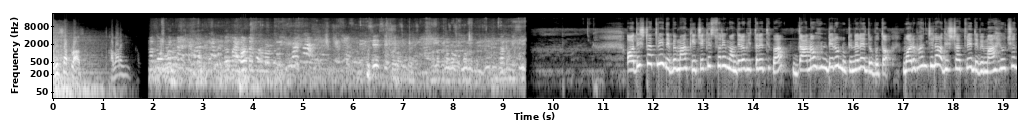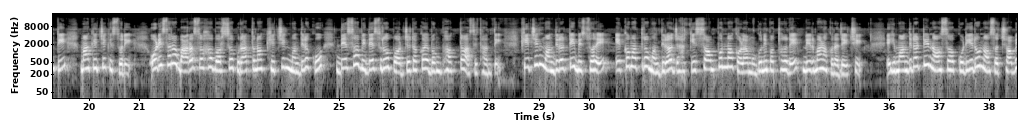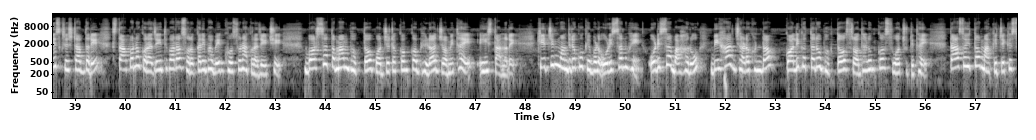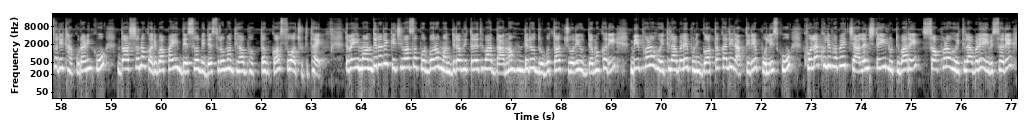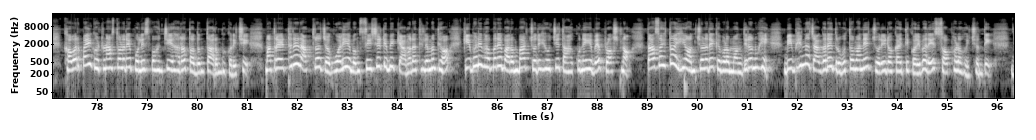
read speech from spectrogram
Odisha plus खबर ही ଅଧିଷ୍ଠାତ୍ରୀ ଦେବୀ ମା କିଚକେଶ୍ୱରୀ ମନ୍ଦିର ଭିତରେ ଥିବା ଦାନହୁଣ୍ଡିରୁ ଲୁଟିନେଲେ ଦୁର୍ବୃତ୍ତ। ମୟୂରଭଞ୍ଜ ଜିଲ୍ଲା ଅଧିଷ୍ଠାତ୍ରୀ ଦେବୀ ମା ହେଉଛନ୍ତି ମା କିଚକେଶ୍ୱରୀ। ଓଡ଼ିଶାର ବାରଶହ ବର୍ଷ ପୁରାତନ ଖିଚିଂ ମନ୍ଦିରକୁ ଦେଶ ବିଦେଶରୁ ପର୍ଯ୍ୟଟକ ଏବଂ ଭକ୍ତ ଆସିଥାନ୍ତି। ଖିଚିଂ ମନ୍ଦିରଟି ବିଶ୍ୱରେ ଏକମାତ୍ର ମନ୍ଦିର ଯାହାକି ସମ୍ପୂର୍ଣ୍ଣ କଳା ମୁଗୁନି ପଥରରେ ନିର୍ମାଣ କରାଯାଇଛି। ଏହି ମନ୍ଦିରଟି ନଅଶହ କୋଡ଼ିଏରୁ ନଅଶହ ଛବିଶ ଖ୍ରୀଷ୍ଟାବ୍ଦରେ ସ୍ଥାପନ କରାଯାଇଥିବାର ସରକାରୀ ଭାବେ ଘୋଷଣା କରାଯାଇଛି। ବର୍ଷ ତମାମ ଭକ୍ତ ଓ ପର୍ଯ୍ୟଟକଙ୍କ ଭିଡ଼ ଜମିଥାଏ ଏହି ସ୍ଥାନରେ। ଖିଚିଂ ମନ୍ଦିରକୁ କେବଳ ଓଡ଼ିଶା ନୁହେଁ ଓଡ଼ିଶା ବାହାରୁ ବିହାର ଝାଡ଼ଖଣ୍ଡ କଲିକତାରୁ ଭକ୍ତ ଓ ଶ୍ରଦ୍ଧାଳୁଙ୍କ ସୁଅ ଛୁଟିଥାଏ। ତା ସହିତ ମା କିଚକେଶ୍ୱରୀ ଠାକୁରାଣୀଙ୍କୁ ଦର୍ଶନ କରିବା ପାଇଁ ଦେଶ ବିଦେଶରୁ ମଧ୍ୟ ଭକ୍ତଙ୍କ ସୁଅ ଛୁଟିଥାଏ। ତେବେ ଏହି ମନ୍ଦିରରେ କିଛି ମାସ ପୂର୍ବରୁ ମନ୍ଦିର ଭିତରେ ଥିବା ଦାନ ହୁଣ୍ଡିରୁ ଦୁର୍ବୃତ୍ତ ଚୋରି ଉଦ୍ୟମ କରି ବିଫଳ ହୋଇଥିଲା ବେଳେ ପୁଣି ଗତକାଲି ରାତିରେ ପୋଲିସକୁ ଖୋଲାଖୋଲି ଭାବେ ଚ୍ୟାଲେଞ୍ଜ ଦେଇ ଲୁଟିବାରେ ସଫଳ ହୋଇଥିଲା ବେଳେ ଏ ବିଷୟରେ ଖବର ପାଇ ଘଟଣାସ୍ଥଳରେ ପୋଲିସ ପହଞ୍ଚି ଏହାର ତଦନ୍ତ ଆରମ୍ଭ କରିଛି। ମାତ୍ର ଏଠାରେ ରାତ୍ର ଜଗୁଆଳି ଏବଂ ସିସିଟିଭି କ୍ୟାମେରା ଥିଲେ ମଧ୍ୟ କିଭଳି ଭାବରେ ବାରମ୍ବାର ଚୋରି ହେଉଛି ତାହାକୁ ନେଇ ଏବେ ପ୍ରଶ୍ନ। ତା ସହିତ ଏହି ଅଞ୍ଚଳରେ କେବଳ ମନ୍ଦିର ନୁହେଁ ବିଭିନ୍ନ ଜାଗାରେ ଦୁର୍ବୃତ୍ତମାନେ ଚୋରି ଡକାୟତି କରିବାରେ ସଫଳ ହୋଇଛନ୍ତି।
